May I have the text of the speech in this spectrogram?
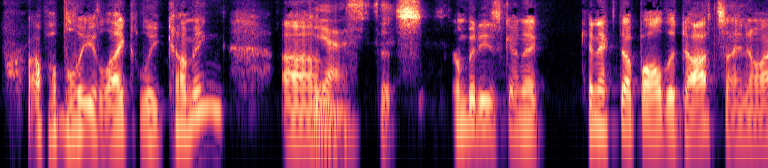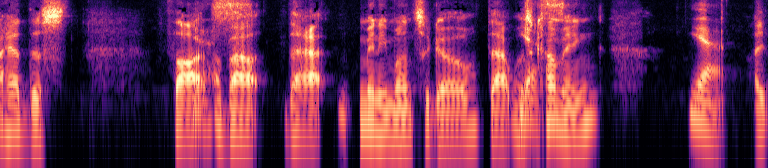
probably likely coming. Um, yes. That somebody's going to connect up all the dots. I know I had this thought yes. about that many months ago that was yes. coming. Yeah. I,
